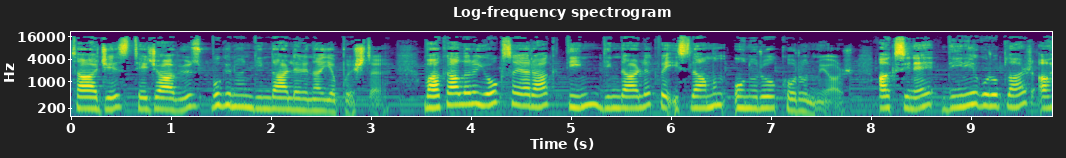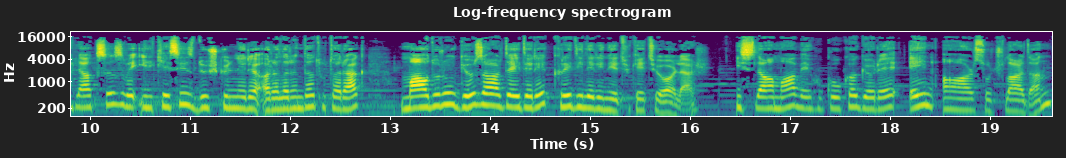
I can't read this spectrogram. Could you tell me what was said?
taciz, tecavüz bugünün dindarlarına yapıştı. Vakaları yok sayarak din, dindarlık ve İslam'ın onuru korunmuyor. Aksine dini gruplar ahlaksız ve ilkesiz düşkünleri aralarında tutarak mağduru göz ardı ederek kredilerini tüketiyorlar. İslam'a ve hukuka göre en ağır suçlardan,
